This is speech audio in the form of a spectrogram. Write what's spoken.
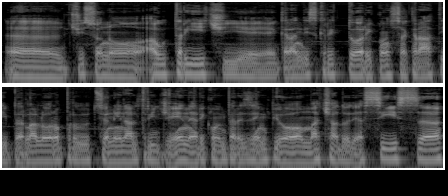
eh, ci sono autrici e grandi scrittori consacrati per la loro produzione in altri generi, come per esempio Machado de Assis,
